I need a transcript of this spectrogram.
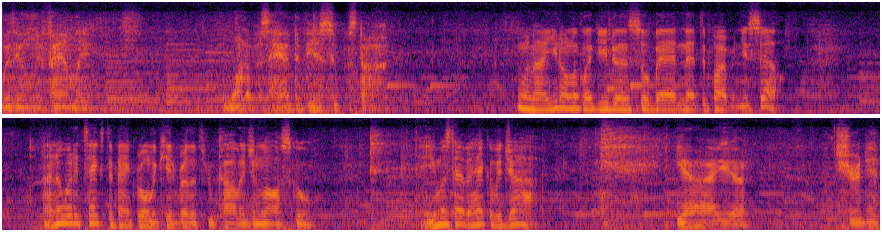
we're the only family. One of us had to be a superstar. Well, now, you don't look like you're doing so bad in that department yourself. I know what it takes to bankroll a kid brother through college and law school. You must have a heck of a job. Yeah, I, uh, sure did.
